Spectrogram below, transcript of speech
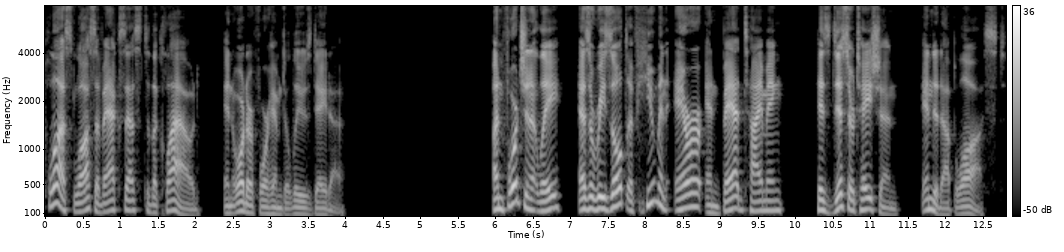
plus loss of access to the cloud, in order for him to lose data. Unfortunately, as a result of human error and bad timing, his dissertation ended up lost.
